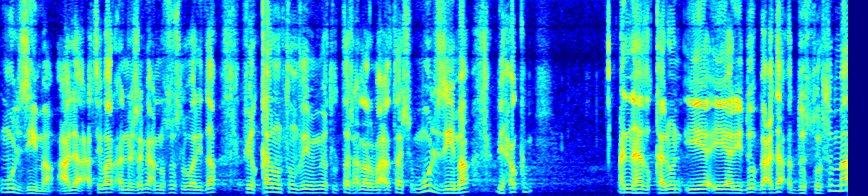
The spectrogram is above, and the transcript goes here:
ملزمة على اعتبار أن جميع النصوص الواردة في القانون التنظيمي 113 على 14 ملزمة بحكم أن هذا القانون يرد بعد الدستور ثم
